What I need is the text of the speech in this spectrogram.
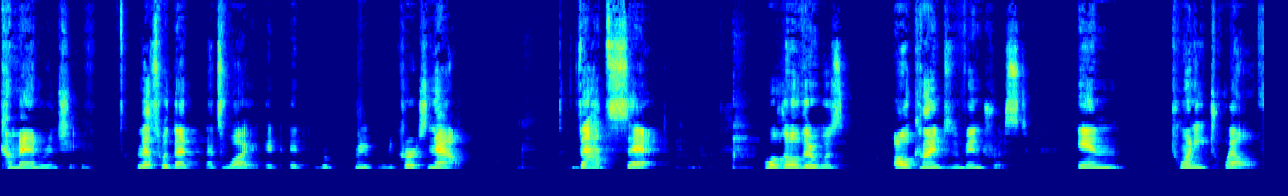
commander in chief. And that's what that that's why it, it re- re- recurs. Now, that said, although there was all kinds of interest in 2012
